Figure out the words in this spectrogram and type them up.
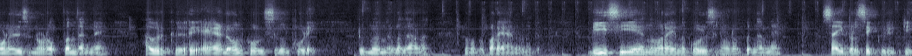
ഓണേഴ്സിനോടൊപ്പം തന്നെ അവർക്ക് ആഡ് ഓൺ കോഴ്സുകൾ കൂടി കിട്ടുന്നു എന്നുള്ളതാണ് നമുക്ക് പറയാനുള്ളത്. ബി സി എ എന്ന് പറയുന്ന കോഴ്സിനോടൊപ്പം തന്നെ സൈബർ സെക്യൂരിറ്റി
